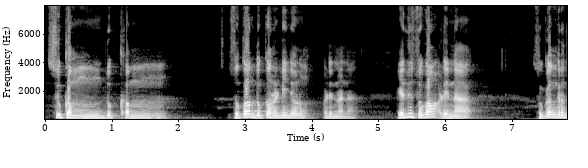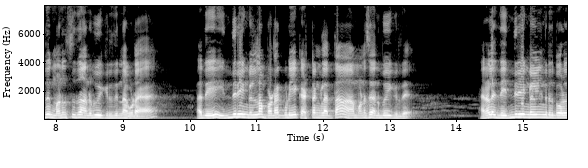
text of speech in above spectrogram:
சுகம் துக்கம். சுகம் துக்கம் ரெண்டையும் சொல்லணும் அப்படின்னா என்ன? எது சுகம் அப்படின்னா சுகங்கிறது மனசு தான் அனுபவிக்கிறதுன்னா கூட அது இந்திரியங்கள்லாம் படக்கூடிய கஷ்டங்களை தான் மனசு அனுபவிக்கிறது. அதனால் இந்த இந்திரியங்கள்ங்கிறது ஒரு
